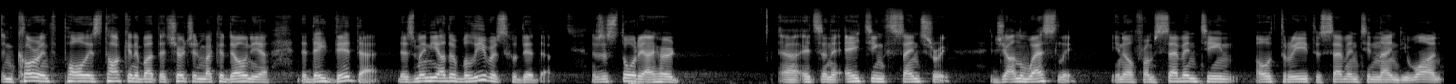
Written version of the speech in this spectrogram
in corinth paul is talking about the church in macedonia that they did that. There's many other believers who did that. There's a story i heard uh, it's in the 18th century. John wesley you know from 1703 to 1791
